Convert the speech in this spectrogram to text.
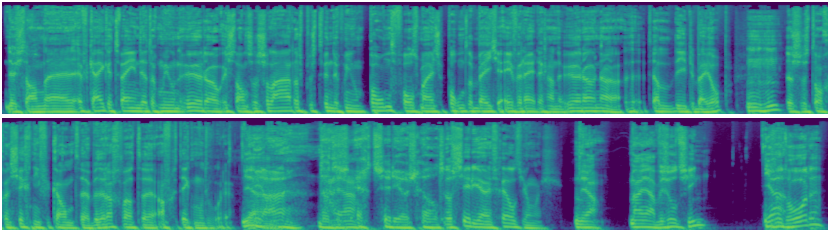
Dus dan, eh, even kijken, 32 miljoen euro is dan zijn salaris... plus 20 miljoen pond. Volgens mij is een pond een beetje evenredig aan de euro. Nou, eh, tel die erbij op. mhm. Dus dat is toch een significant eh, bedrag wat afgetikt moet worden. Ja, dat is ja. echt serieus geld. Dat is serieus geld, jongens. Ja, nou ja, we zullen het zien. We Ja. zullen het horen.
